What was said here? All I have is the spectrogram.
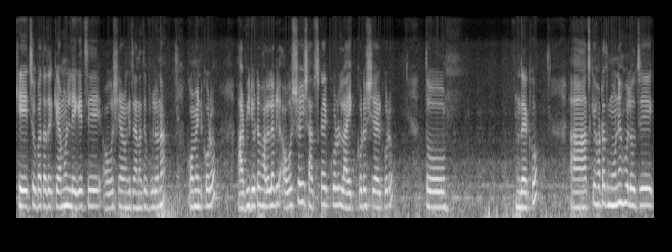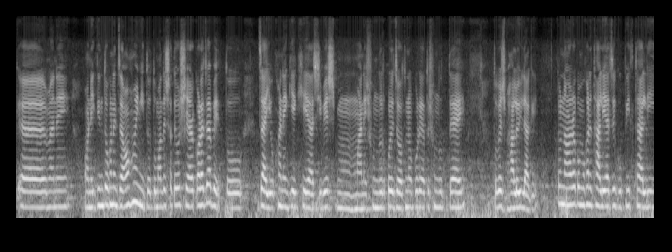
খেয়েছো বা তাদের কেমন লেগেছে, অবশ্যই আমাকে জানাতে ভুলো না। কমেন্ট করো। আর ভিডিওটা ভালো লাগলে অবশ্যই সাবস্ক্রাইব করো লাইক করো শেয়ার করো। তো দেখো আজকে হঠাৎ মনে হলো যে মানে অনেক দিন তো ওখানে যাওয়া হয়নি, তো তোমাদের সাথেও শেয়ার করা যাবে? তো যাই, ওখানে গিয়ে খেয়ে আসি। বেশ মানে সুন্দর করে, যত্ন করে এত সুন্দর দেয়, তো বেশ ভালোই লাগে। তো নানা রকম ওখানে থালি আছে, গুপির থালি,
